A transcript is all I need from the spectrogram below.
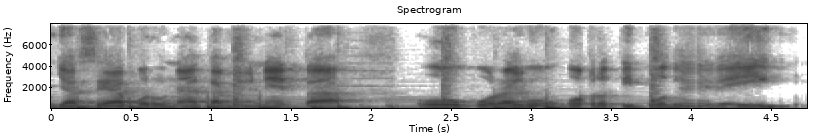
ya sea por una camioneta o por algún otro tipo de vehículo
